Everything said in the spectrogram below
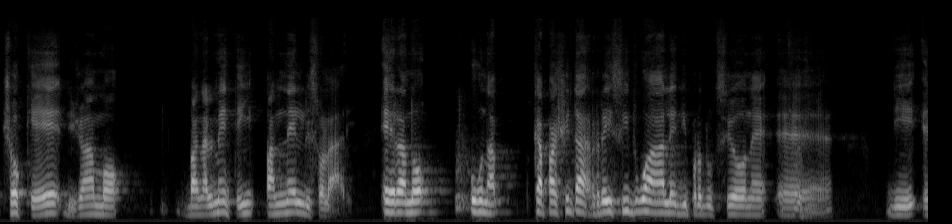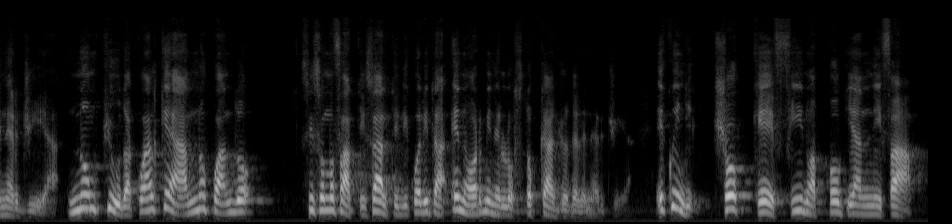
ciò che è, diciamo, banalmente i pannelli solari. Erano una capacità residuale di produzione eh, di energia, non più da qualche anno quando si sono fatti salti di qualità enormi nello stoccaggio dell'energia. E quindi ciò che fino a pochi anni fa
